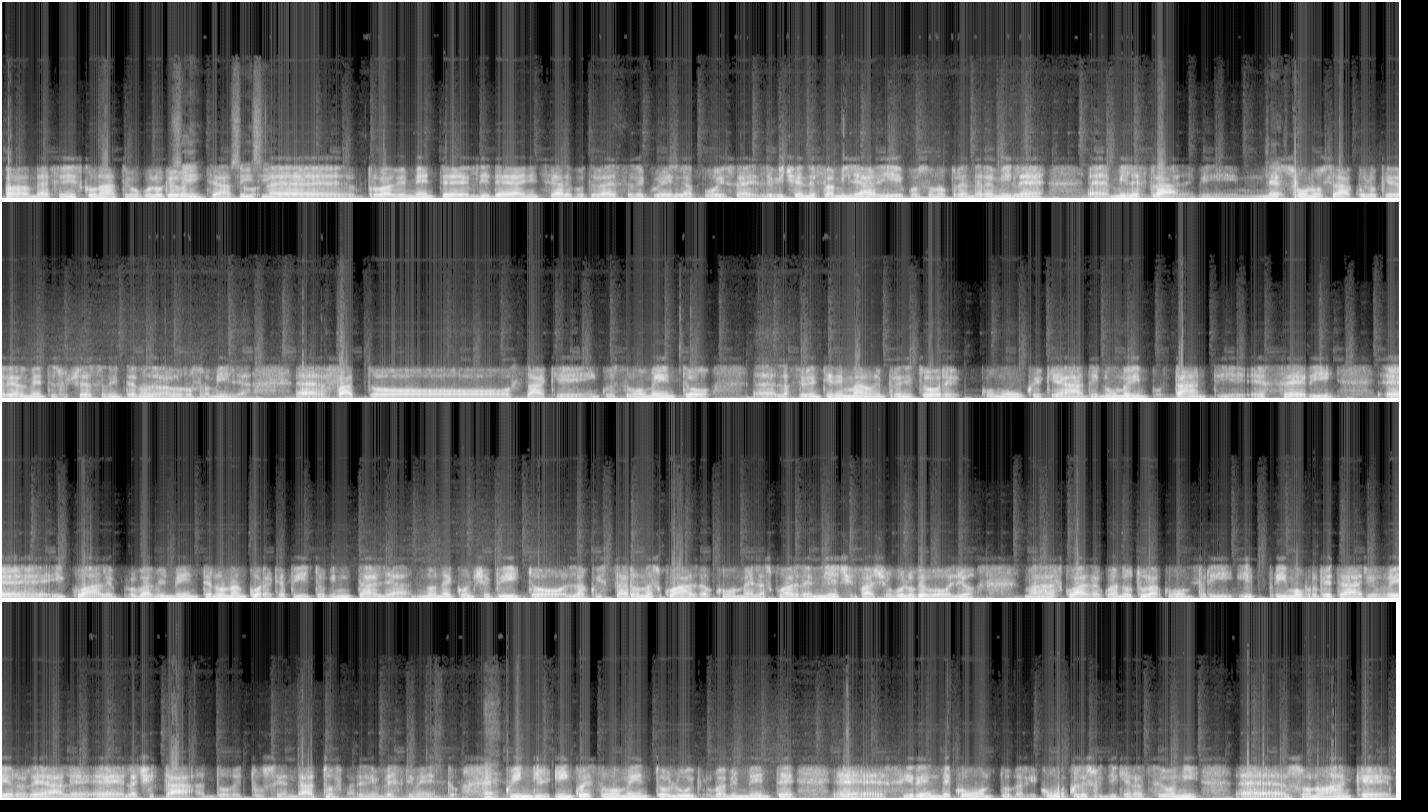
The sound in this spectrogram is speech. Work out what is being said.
Ah, beh, finisco un attimo quello che avevo Sì, iniziato. sì, sì. Eh, probabilmente l'idea iniziale poteva essere quella, poi sai, le vicende familiari possono prendere mille, eh, mille strade, quindi nessuno sa quello che è realmente successo all'interno della loro famiglia. Eh, fatto sta che in questo momento eh, la Fiorentina è in mano a un imprenditore comunque che ha dei numeri importanti e seri, eh, il quale probabilmente non ha ancora capito che in Italia non è concepito l'acquistare una squadra come la squadra è mia e ci faccio quello che voglio, ma la squadra quando tu la compri il primo proprietario vero e reale è la città dove tu sei andato a fare l'investimento. Eh. Quindi in questo momento lui probabilmente eh, si rende conto, perché comunque le sue dichiarazioni eh, sono anche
